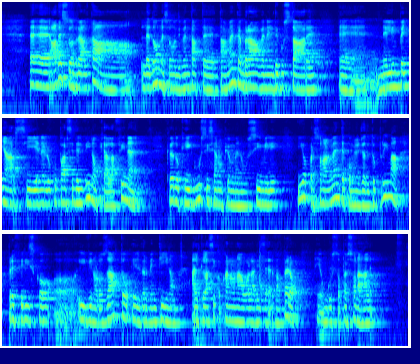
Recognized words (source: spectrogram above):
Eh, adesso in realtà le donne sono diventate talmente brave nel degustare, eh, nell'impegnarsi e nell'occuparsi del vino che alla fine credo che i gusti siano più o meno simili. Io personalmente, come ho già detto prima, preferisco uh, il vino rosato e il vermentino al classico Canonau alla riserva, però è un gusto personale.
